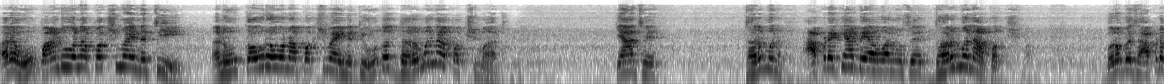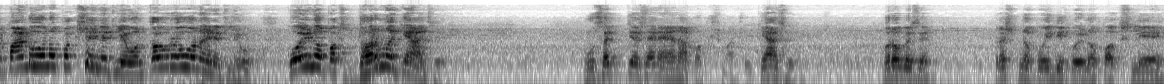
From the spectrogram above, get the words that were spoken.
અરે હું પાંડવોના પક્ષમાંય નથી અને હું કૌરવોના પક્ષમાંય નથી. હું તો ધર્મના પક્ષમાં છું. ક્યાં છે? ધર્મ આપણે ક્યાં બેહવાનું છે? ધર્મના પક્ષમાં. બરોબર છે? આપણે પાંડવોનો પક્ષ નથી લેવો કૌરવોનો નથી લેવો. કોઈનો પક્ષ, ધર્મ ક્યાં છે? હું સત્ય છે ને એના પક્ષમાં છું. ક્યાં છે? બરોબર છે? કૃષ્ણ કોઈ દી કોઈનો પક્ષ લે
